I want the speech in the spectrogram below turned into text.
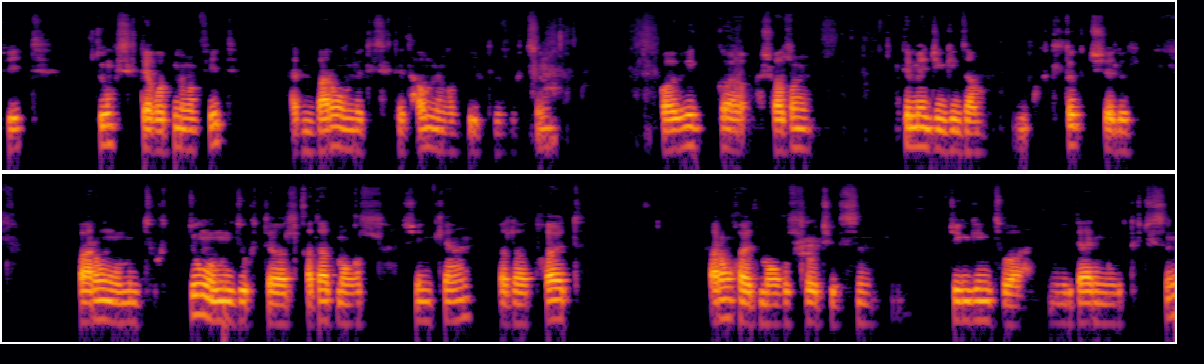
фит зүүн хэсэгтээ 3000 фит харин баруун өмнөд хэсэгтээ 5000 фит өргөгдсөн. Говийг маш олон тэмээжингийн зам тогтолдог. Жишээлбэл баруун өмнө зүгт зүүн өмнө зүгтээ бол гадаад Монгол Шинкян болоод хойд баруун хойд Монгол руу чиглэсэн жингийн цуваа нэг дайран өнгөрдөг ч гэсэн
